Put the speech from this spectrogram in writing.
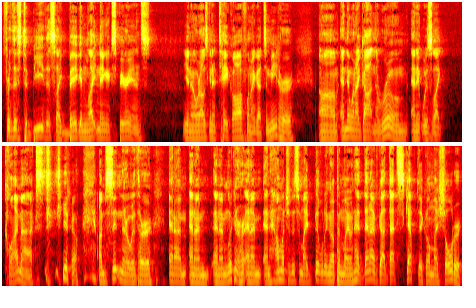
for this to be this like big enlightening experience, you know, where I was going to take off when I got to meet her, um, and then when I got in the room and it was like climax you know i'm sitting there with her and i'm and i'm and i'm looking at her and i'm and how much of this am i building up in my own head? Then i've got that skeptic on my shoulder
